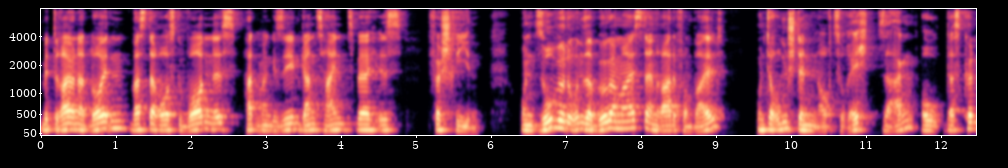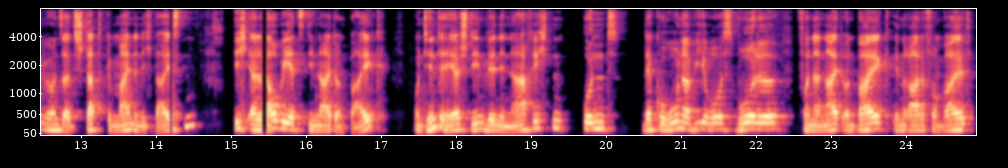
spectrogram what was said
mit 300 Leuten. Was daraus geworden ist, hat man gesehen, ganz Heinsberg ist verschrien. Und so würde unser Bürgermeister in Rade vom Wald unter Umständen auch zu Recht sagen, oh, das können wir uns als Stadtgemeinde nicht leisten ich erlaube jetzt die Night on Bike und hinterher stehen wir in den Nachrichten und der Coronavirus wurde von der Night on Bike in Rade vom Wald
